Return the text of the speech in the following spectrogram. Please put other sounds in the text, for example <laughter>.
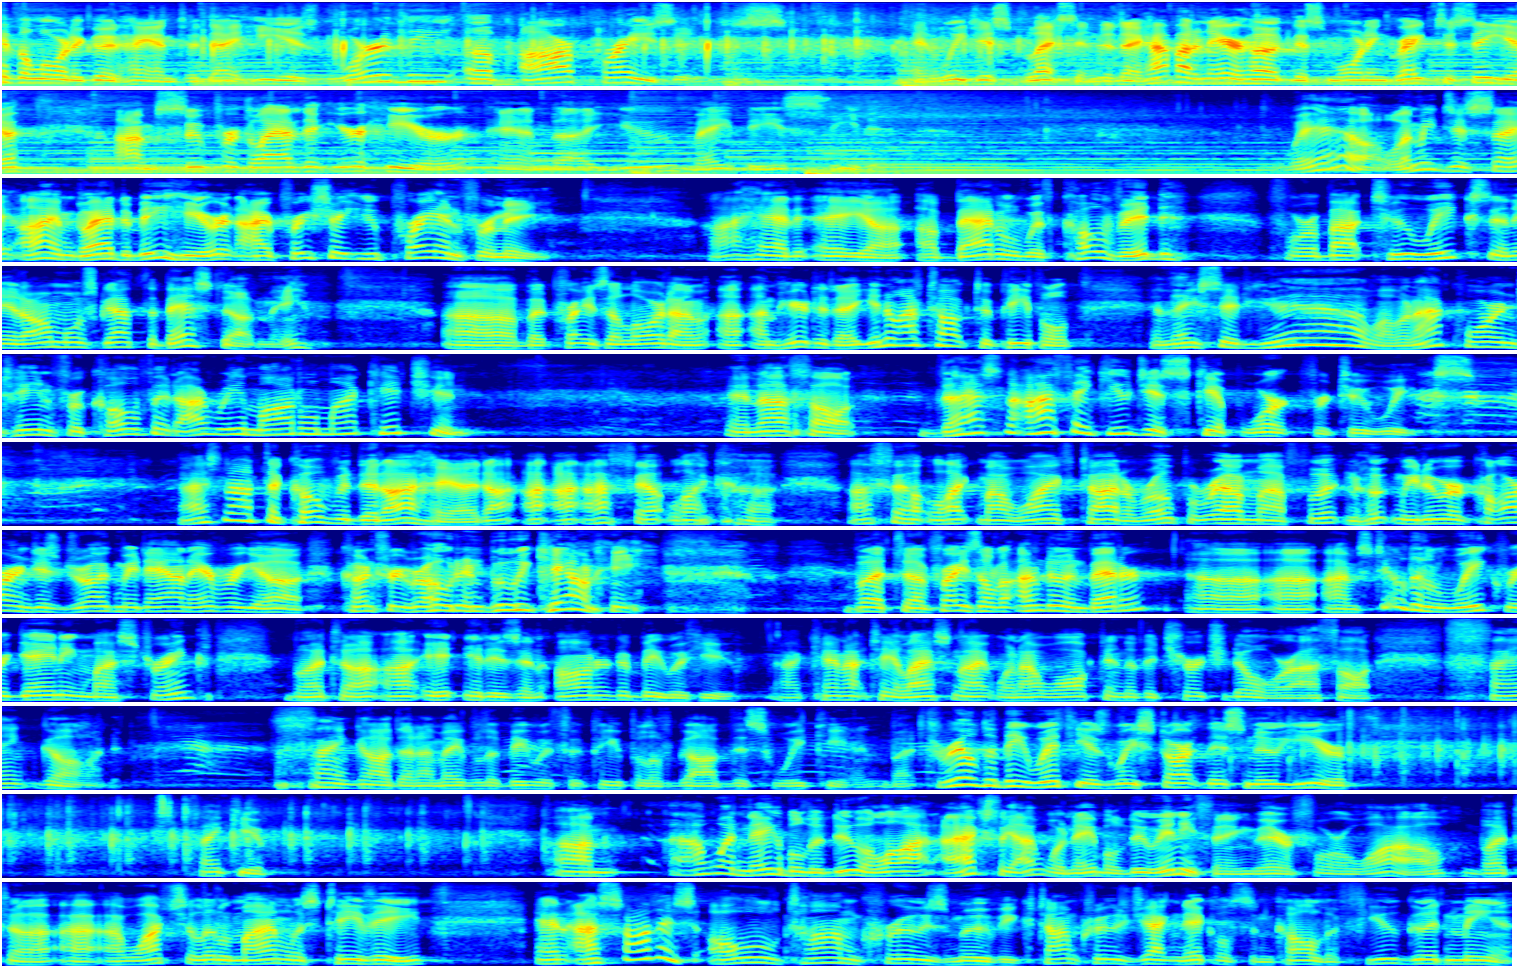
Give the Lord a good hand today. He is worthy of our praises. And we just bless him today. How about an air hug this morning? Great to see you. I'm super glad that you're here, and uh, you may be seated. Well, let me just say, I am glad to be here, and I appreciate you praying for me. I had a, uh, a battle with COVID for about two weeks, and it almost got the best of me. Uh, but praise the Lord, I'm, I'm here today. You know, I've talked to people, and they said, Yeah, well, when I quarantined for COVID, I remodeled my kitchen. And I thought, That's not, I think you just skipped work for two weeks. That's not the COVID that I had. I, I, I felt like uh, I felt like my wife tied a rope around my foot and hooked me to her car and just drug me down every uh, country road in Bowie County. <laughs> But uh, praise the Lord, I'm doing better. Uh, uh, I'm still a little weak, regaining my strength, but uh, it, it is an honor to be with you. I cannot tell you, last night when I walked into the church door, I thought, thank God. Thank God that I'm able to be with the people of God this weekend. But thrilled to be with you as we start this new year. Thank you. Um, I wasn't able to do a lot. Actually, I wasn't able to do anything there for a while, but uh, I, I watched a little mindless TV and I saw this old Tom Cruise movie, Tom Cruise, Jack Nicholson, called A Few Good Men.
